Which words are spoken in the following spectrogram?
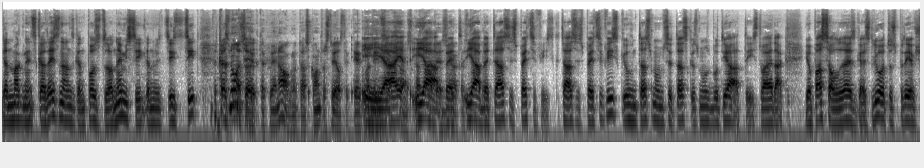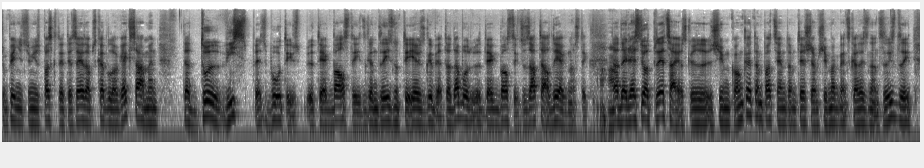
gan magnētiskā rezonanse, gan pozitīva emisija, gan cits cits. Tas notiek, tā vienalga, no tās kontrastvielas tiek vadītas. Jā, jā, jā, bet, jā, bet tās ir specifiski. Tās ir specifiski, un tas mums ir tas, kas mums būtu jāattīst vairāk. Jo pasaule ir aizgājusi ļoti uz priekšu, un pieņemsim, jūs paskatieties Eiropas katalogu eksāmenu, tad tur viss pēc būtības tiek balstīts, gan drīz, nu, tie, ja jūs gribat to dabūt, tiek balstīts uz attēlu diagnostiku. Aha. Tādēļ es ļoti priecājos, ka šim konkrētam pacientam tiešām šī magnētiskā rezonanse ir izdarīta,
